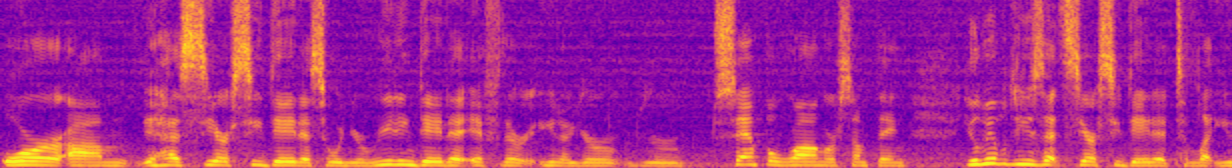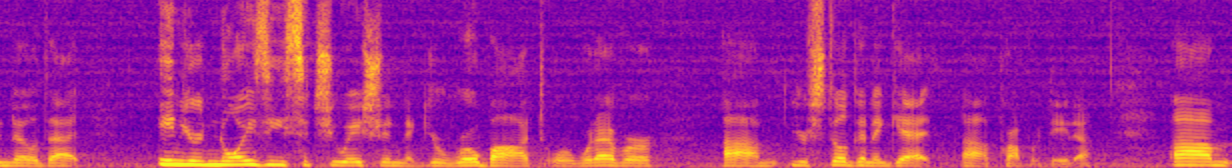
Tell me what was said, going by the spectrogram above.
or um, it has CRC data. So when you're reading data, if they're you know your your sample wrong or something, you'll be able to use that CRC data to let you know that in your noisy situation, like your robot or whatever, um, you're still going to get uh, proper data. Um,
